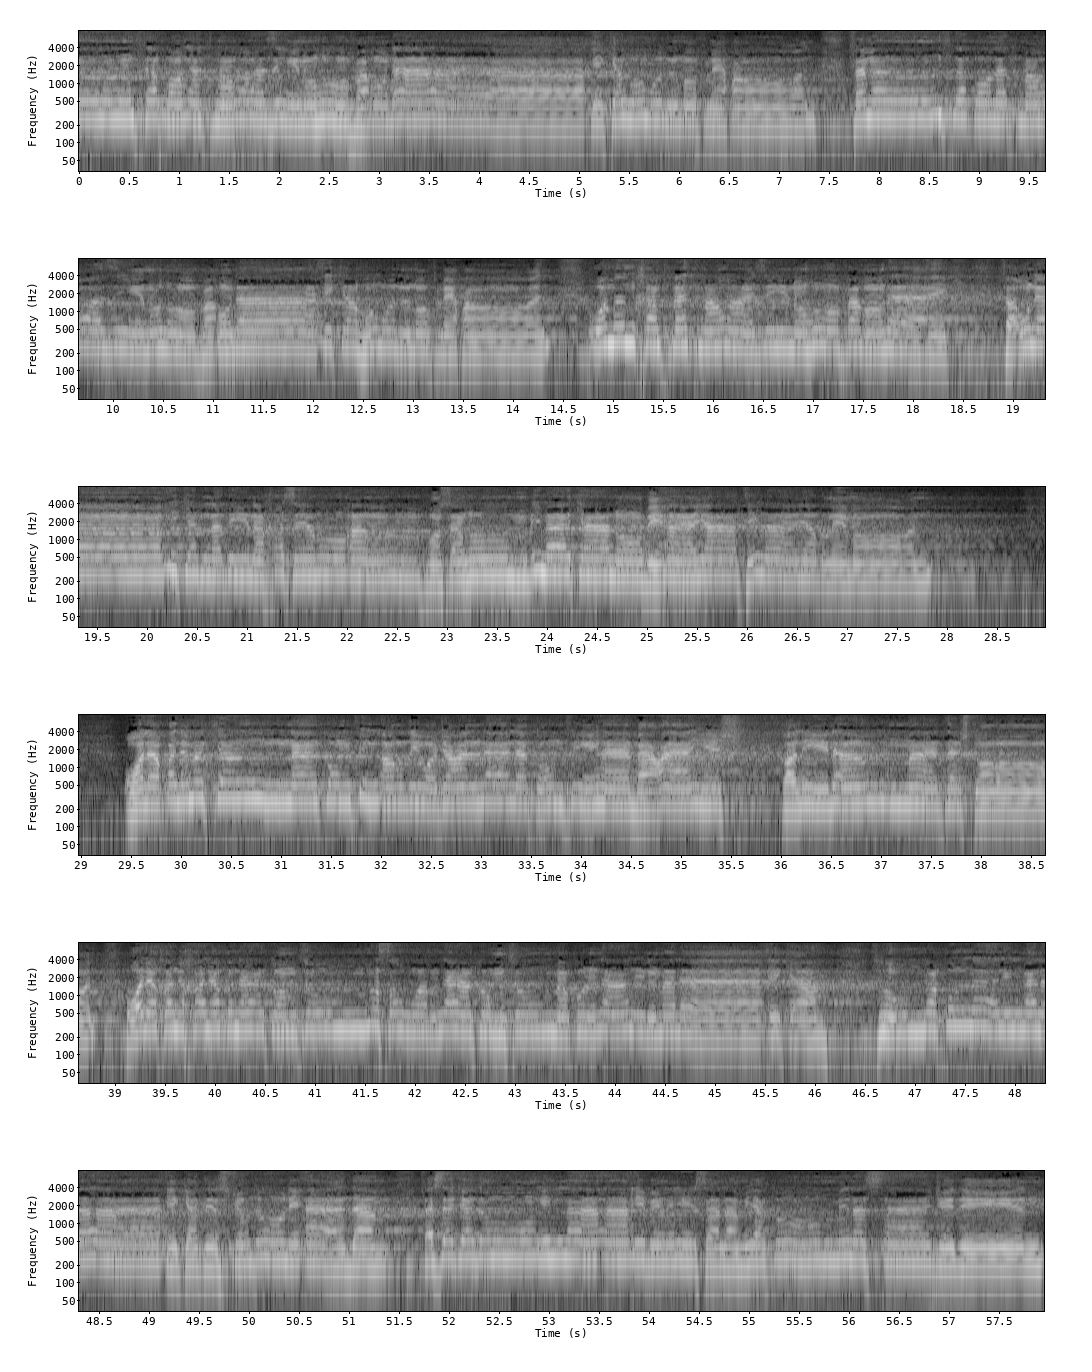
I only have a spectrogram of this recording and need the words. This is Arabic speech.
ثقلت موازينه فأولئك هم المفلحون. فمن ثقلت موازينه فأولئك هم المفلحون. ومن خفت موازينه فأولئك فأولئك الذين خسروا أنفسهم بما كانوا بآياتنا يظلمون. ولقد مكناكم في الأرض وجعلنا لكم فيها معايش. قليلا ما تشكرون. ولقد خلقناكم ثم صورناكم ثم قلنا للملائكة ثم قلنا للملائكة اسجدوا لآدم فسجدوا إلا إبليس لم يكن من الساجدين.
